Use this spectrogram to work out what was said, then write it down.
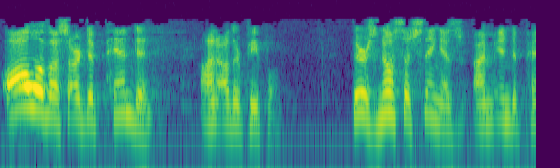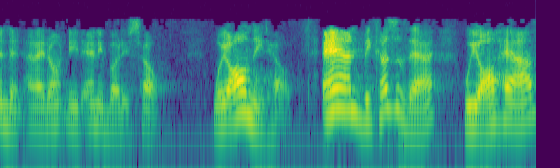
All of us are dependent on other people. There's no such thing as I'm independent and I don't need anybody's help. We all need help. And because of that, we all have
